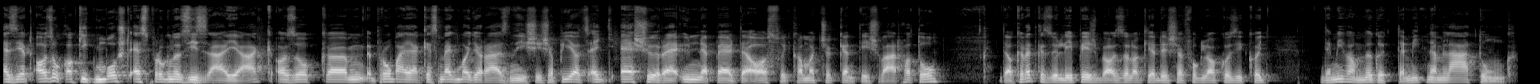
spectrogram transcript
Ezért azok, akik most ezt prognozizálják, azok um, próbálják ezt megmagyarázni is, és a piac egy elsőre ünnepelte azt, hogy kamatcsökkentés várható, de a következő lépésben azzal a kérdéssel foglalkozik, hogy de mi van mögötte, mit nem látunk,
